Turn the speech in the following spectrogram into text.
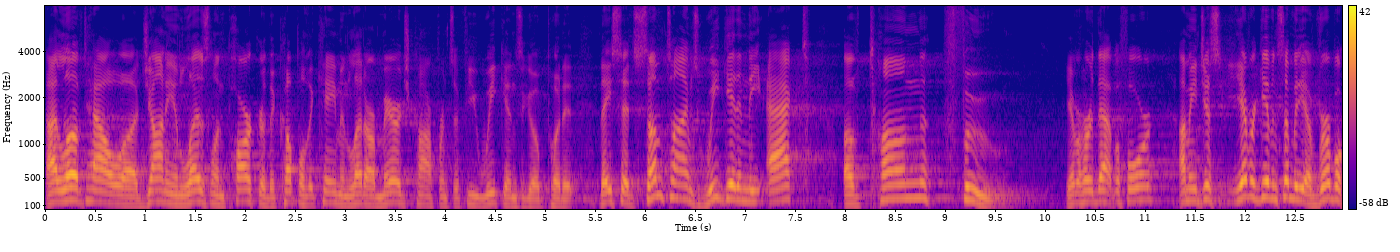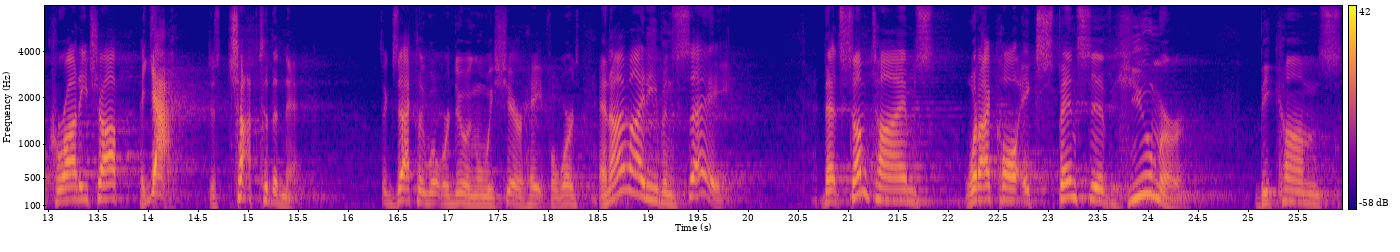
I loved how uh, Johnny and Leslyn Parker, the couple that came and led our marriage conference a few weekends ago, put it. They said, Sometimes we get in the act of tongue fu. You ever heard that before? I mean, just, you ever given somebody a verbal karate chop? Yeah, just chop to the neck. It's exactly what we're doing when we share hateful words. And I might even say that sometimes what I call expensive humor becomes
